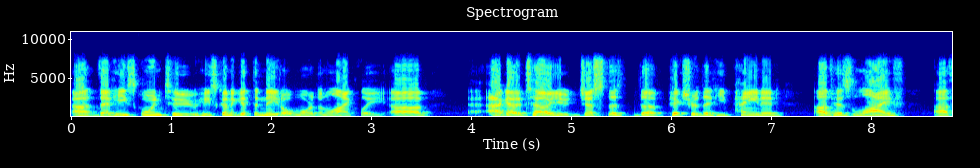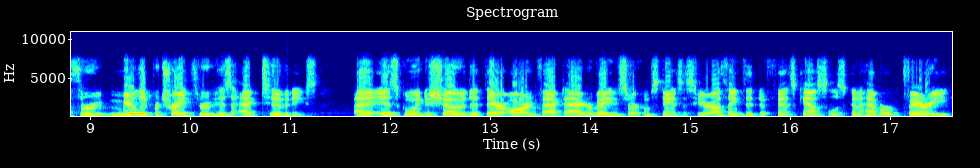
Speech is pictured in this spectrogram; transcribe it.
uh, that he's going to he's going to get the needle more than likely. Uh, I got to tell you, just the the picture that he painted of his life uh, through merely portrayed through his activities uh, is going to show that there are, in fact, aggravating circumstances here. I think the defense counsel is going to have a very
